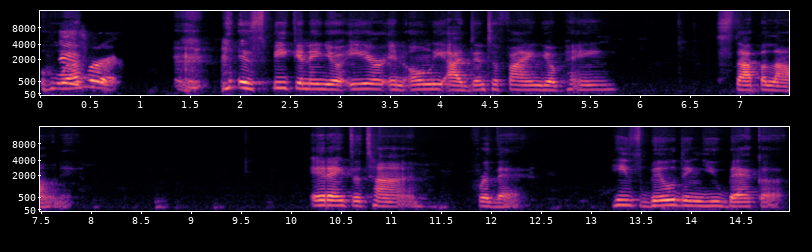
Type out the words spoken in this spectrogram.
Whoever is speaking in your ear and only identifying your pain, stop allowing it. It ain't the time for that. He's building you back up.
